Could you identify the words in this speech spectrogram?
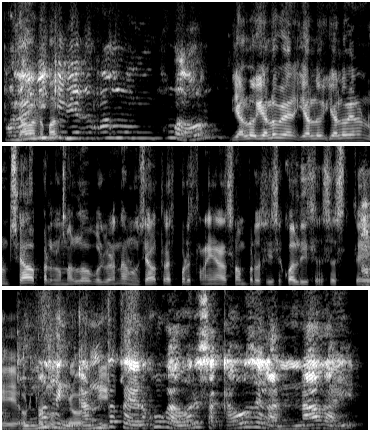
Por No, ahí vi nomás- que había agarrado un jugador. Ya lo, ya, lo habían, ya, lo, ya lo habían anunciado, pero nomás lo volvieron a anunciar otra vez por extraña razón, pero sí sé cuál dices. Este, A Pumas le encanta traer jugadores sacados de la nada, ¿eh?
